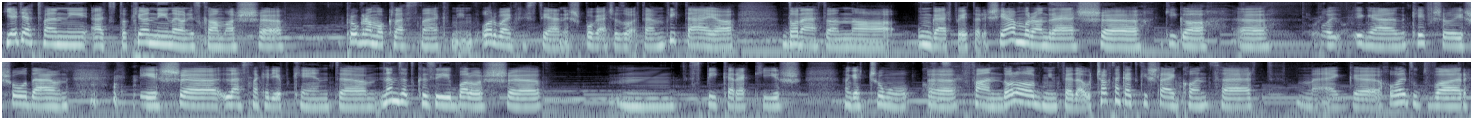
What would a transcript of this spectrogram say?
jegyet venni, el tudtok jönni, nagyon izgalmas programok lesznek, mint Orbán Krisztián és Pogácsa Zoltán vitája, Donát Anna, Ungár Péter és Jámbor András, Giga, hogy igen, képviselői showdown, és lesznek egyébként nemzetközi balos mm, speakerek is, meg egy csomó ö, fun dolog, mint például Csak neked kislány koncert, meg ö, Holdudvar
